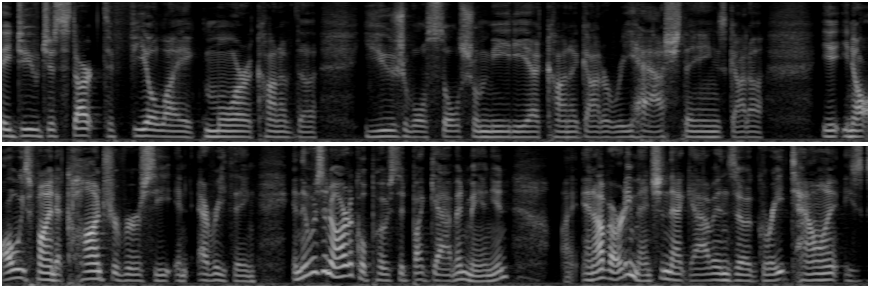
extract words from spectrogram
they do just start to feel like more kind of the usual social media kind of got to rehash things, got to you, know always find a controversy in everything. And there was an article posted by Gavin Mannion, uh, and I've already mentioned that Gavin's a great talent. He's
